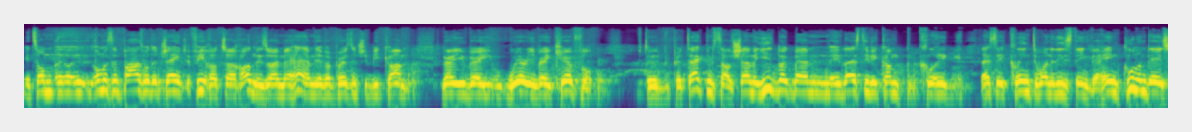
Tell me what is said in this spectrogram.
It's uh, almost impossible to change. If a person should become very, very wary, very careful to protect himself. Shama Yidbak lest he become, let's say, cling to one of these things. V'heim kulam deis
